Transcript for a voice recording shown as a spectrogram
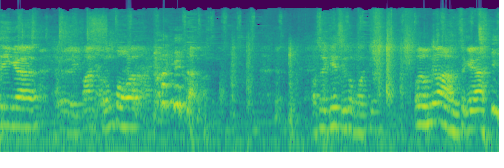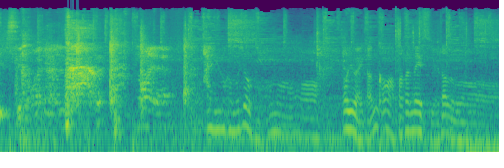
線㗎。你班恐怖啊！我最驚小動物啲。我諗點啊？唔食嘢啊？我以為咁講話發生咩事就得咯喎。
